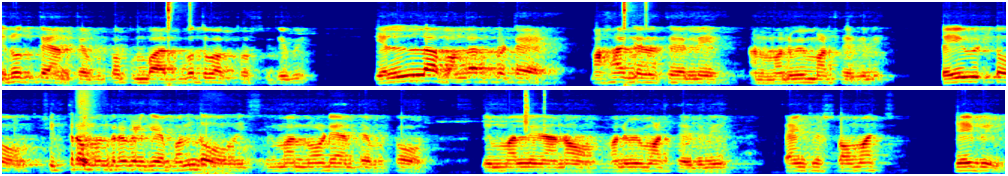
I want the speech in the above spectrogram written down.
ಇರುತ್ತೆ ಅಂತ ಹೇಳ್ಬಿಟ್ಟು ತುಂಬ ಅದ್ಭುತವಾಗಿ ತೋರಿಸಿದ್ದೀವಿ ಎಲ್ಲ ಬಂಗಾರಪೇಟೆ ಮಹಾಜನತೆಯಲ್ಲಿ ನಾನು ಮನವಿ ಮಾಡ್ತಾ ಇದ್ದೀನಿ. ದಯವಿಟ್ಟು ಚಿತ್ರಮಂದಿರಗಳಿಗೆ ಬಂದು ಈ ಸಿನಿಮಾ ನೋಡಿ ಅಂತ ಹೇಳ್ಬಿಟ್ಟು ನಿಮ್ಮಲ್ಲಿ ನಾನು ಮನವಿ ಮಾಡ್ತಾ ಇದ್ದೀನಿ. Thank you so much Jai Bhim.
